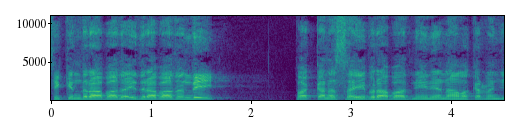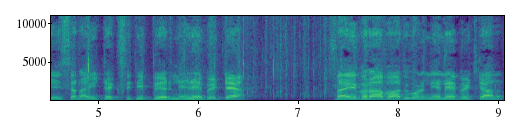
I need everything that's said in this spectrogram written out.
సికింద్రాబాద్ హైదరాబాద్ ఉంది. పక్కన సైబరాబాద్ నేనే నామకరణం చేశాను. హైటెక్ సిటీ పేరు నేనే పెట్టా. సైబరాబాద్ కూడా నేనే పెట్టాను.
